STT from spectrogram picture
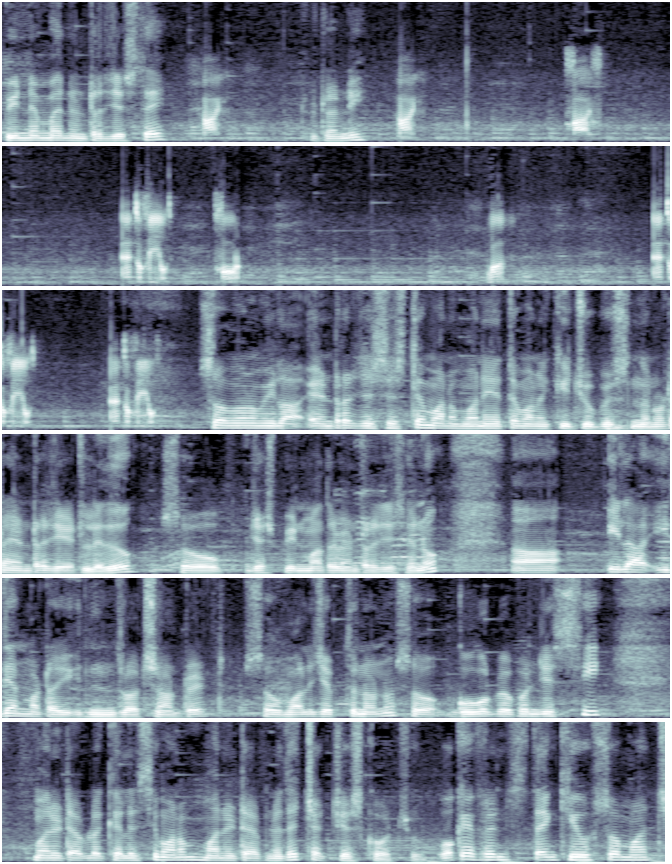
పిన్ నెంబర్ ఎంటర్ చేస్తే చూడండి. సో మనం ఇలా ఎంటర్ చేసేస్తే మన మనీ అయితే మనకి చూపిస్తుంది అనమాట ఎంటర్ చేయట్లేదు. సో జస్ట్ పిన్ మాత్రం ఎంటర్ చేశాను. ఇలా ఇది అనమాట ఇందులో వచ్చిన అప్డేట్. సో మళ్ళీ చెప్తున్నాను. సో గూగుల్ పే ఓపెన్ చేసి మనీ ట్యాబ్లోకి వెళ్ళేసి మనం మనీ ట్యాబ్ని అయితే చెక్ చేసుకోవచ్చు. Okay friends thank you so much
